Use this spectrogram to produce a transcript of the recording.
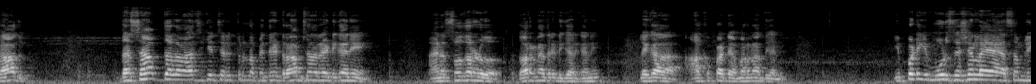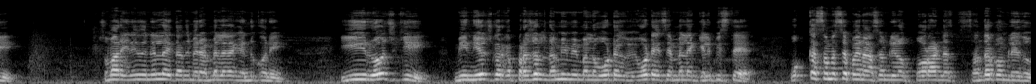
కాదు. దశాబ్దాల రాజకీయ చరిత్ర ఉన్న పెద్దిరెడ్డి రామచంద్రారెడ్డి కానీ ఆయన సోదరుడు ద్వారకనాథ్ రెడ్డి గారు కానీ లేక ఆకపాటి అమర్నాథ్ కానీ ఇప్పటికి మూడు సెషన్లు అయ్యాయి అసెంబ్లీ. సుమారు ఎనిమిది నెలలు అవుతుంది మీరు ఎమ్మెల్యేగా ఎన్నుకొని. ఈ రోజుకి మీ నియోజకవర్గ ప్రజలు నమ్మి మిమ్మల్ని ఓటు ఓటేసి ఎమ్మెల్యే గెలిపిస్తే ఒక్క సమస్య పైన అసెంబ్లీలో పోరాడిన సందర్భం లేదు.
